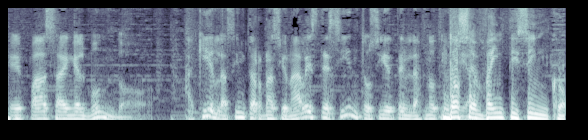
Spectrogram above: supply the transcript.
¿Qué pasa en el mundo? Aquí en las internacionales de 107 en las noticias. 1225.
